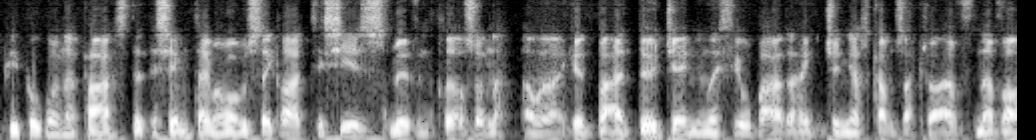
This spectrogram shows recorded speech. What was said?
people go in the past. At the same time, I'm obviously glad to see us moving players on that, on that good. But I do genuinely feel bad. I think Junior comes across. I've never.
